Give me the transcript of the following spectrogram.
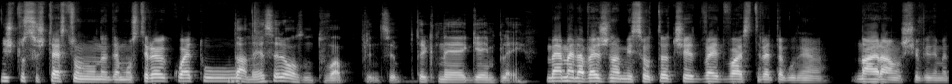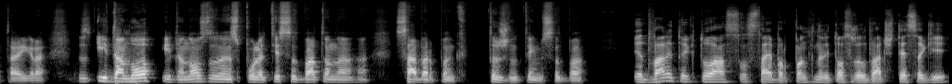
нищо съществено не демонстрира, което... Да, не е сериозно това по принцип, тъй като не е геймплей. Ме ме навежда на мисълта, че 2023 година най-рано ще видим тази игра. И дано, и дано, за да не сполети съдбата на Cyberpunk, тъжната им съдба. Едва ли, тъй като аз с Cyberpunk, нали, то се разбра, че те са ги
